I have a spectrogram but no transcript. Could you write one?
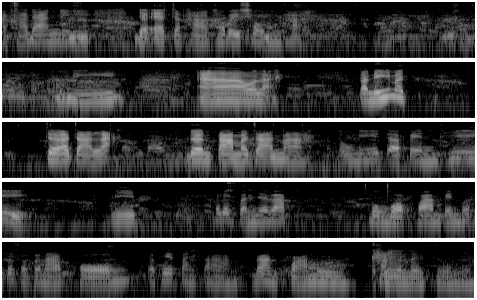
นะคะ ด้านนี้ เดี๋ยวแอดจะพาเข้าไปชมค่ะตรงนี้เอาล่ะ ตอนนี้มาเจออาจารย์ละ เดินตามอาจารย์มา รงนี้จะเป็นที่มีเขาเรียกสัญลักษณ์บ่งบอกความเป็นพระพุทธศาสนาของประเทศต่างๆ ด้านขวามือค่ะ เชิญเลยเชิญเลย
